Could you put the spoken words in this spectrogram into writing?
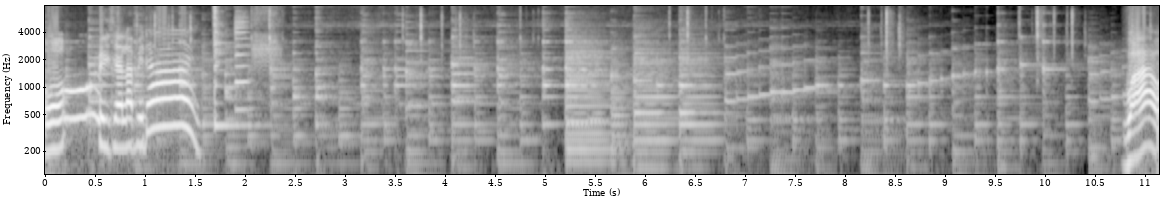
โอ้ยฉันรับไม่ได้ ว้าว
